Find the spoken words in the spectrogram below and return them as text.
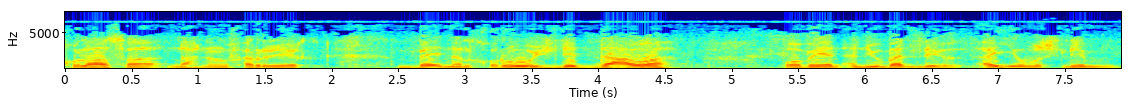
خلاصة نحن نفرق بين الخروج للدعوة وبين أن يبلغ أي مسلم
